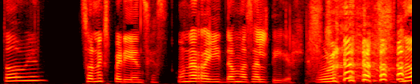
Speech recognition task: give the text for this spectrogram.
todo bien. Son experiencias, una rayita más al tigre. ¿No?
